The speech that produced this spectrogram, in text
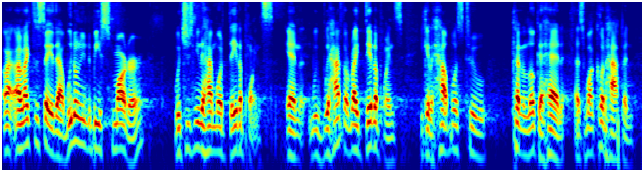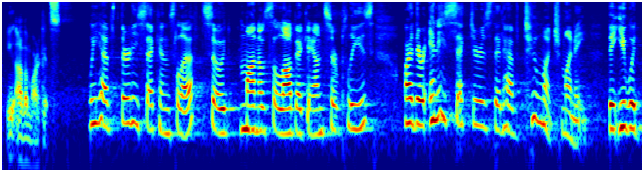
I, like to say that we don't need to be smarter, we just need to have more data points. And we, we have the right data points, it can help us to kind of look ahead as what could happen in other markets. We have 30 seconds left, so monosyllabic answer, please. Are there any sectors that have too much money that you would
